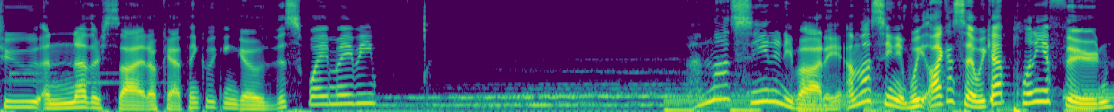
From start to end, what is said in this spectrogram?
to another side? Okay, I think we can go this way maybe. I'm not seeing anybody. I'm not seeing it. We, like I said, we got plenty of food.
